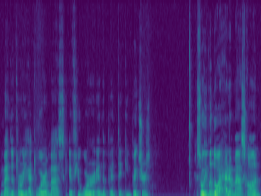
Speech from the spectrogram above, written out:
mandatory. You had to wear a mask if you were in the pit taking pictures. So even though I had a mask on,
